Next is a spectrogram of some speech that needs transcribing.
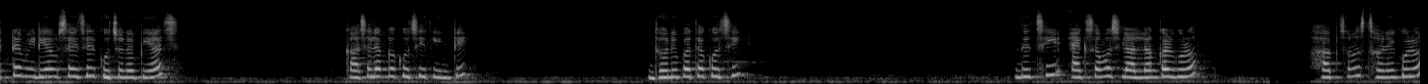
একটা মিডিয়াম সাইজের কুচনো পেঁয়াজ, কাঁচা লঙ্কা কুচি তিনটে, ধনে পাতা কুচি, দিচ্ছি এক চামচ লাল লঙ্কার গুঁড়ো, হাফ চামচ ধনে গুঁড়ো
